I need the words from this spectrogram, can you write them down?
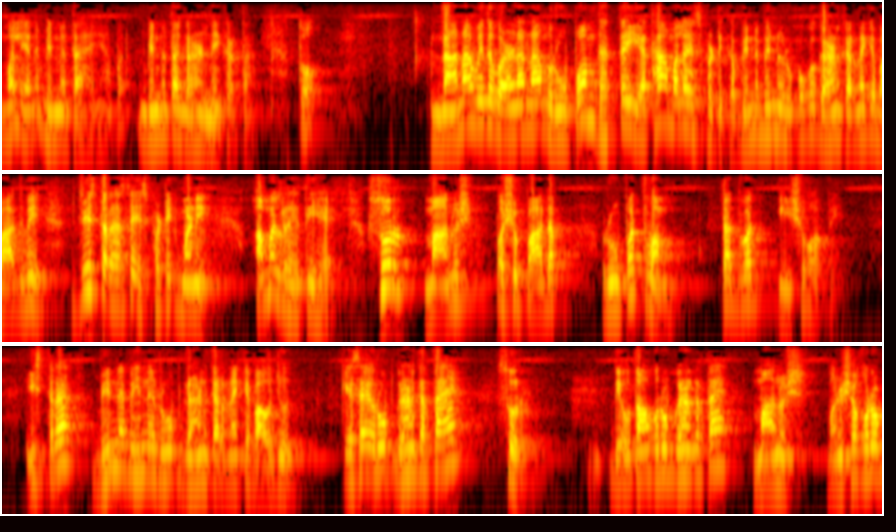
मल यानी भिन्नता है यहाँ पर। भिन्नता ग्रहण नहीं करता। तो नानाविध वर्णानाम रूपम धत्ते यथा अमल स्फटिक। भिन्न भिन्न रूपों को ग्रहण करने के बाद भी जिस तरह से स्फटिक मणि अमल रहती है, सुर, मानुष, पशुपादप, रूपत्वम तद्वत ईशो अपे इस तरह भिन्न भिन्न रूप ग्रहण करने के बावजूद कैसे रूप ग्रहण करता है? सुर। देवताओं को रूप ग्रहण करता है, मानुष, मनुष्यों को रूप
